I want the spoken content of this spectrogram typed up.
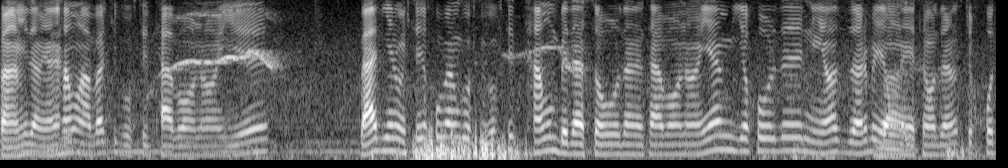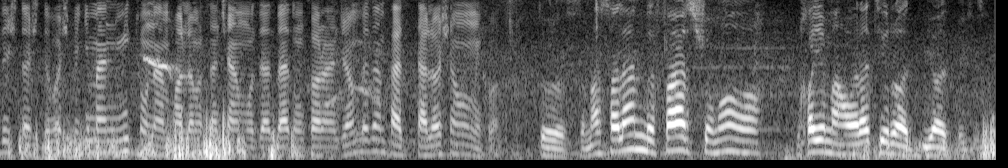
فهمیدم. یعنی همون اول که گفتید توانایی بعد یه نکته خوبم گفتی. گفتید همون به دست آوردن توانایی هم یه خورده نیاز داره به اون. اعتماد به که خودش داشته باشه بگی من می‌تونم حالا مثلا چند مدت بعد اون کار انجام بدم پس تلاشمو می‌کنم. درسته. مثلا به فرض شما می‌خوای یه مهارتی را یاد بگیری.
